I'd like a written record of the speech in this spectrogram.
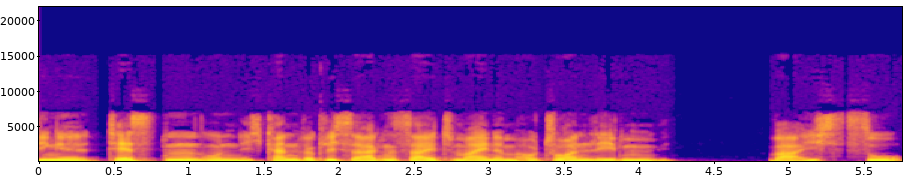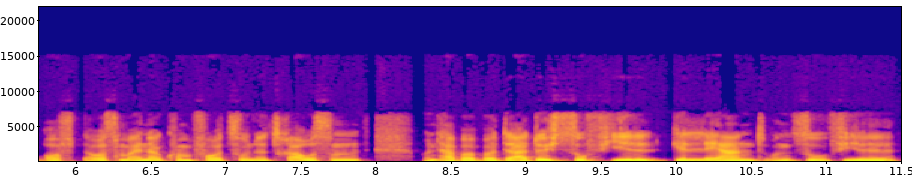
Dinge testen. Und ich kann wirklich sagen, seit meinem Autorenleben war ich so oft aus meiner Komfortzone draußen und habe aber dadurch so viel gelernt und so viel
